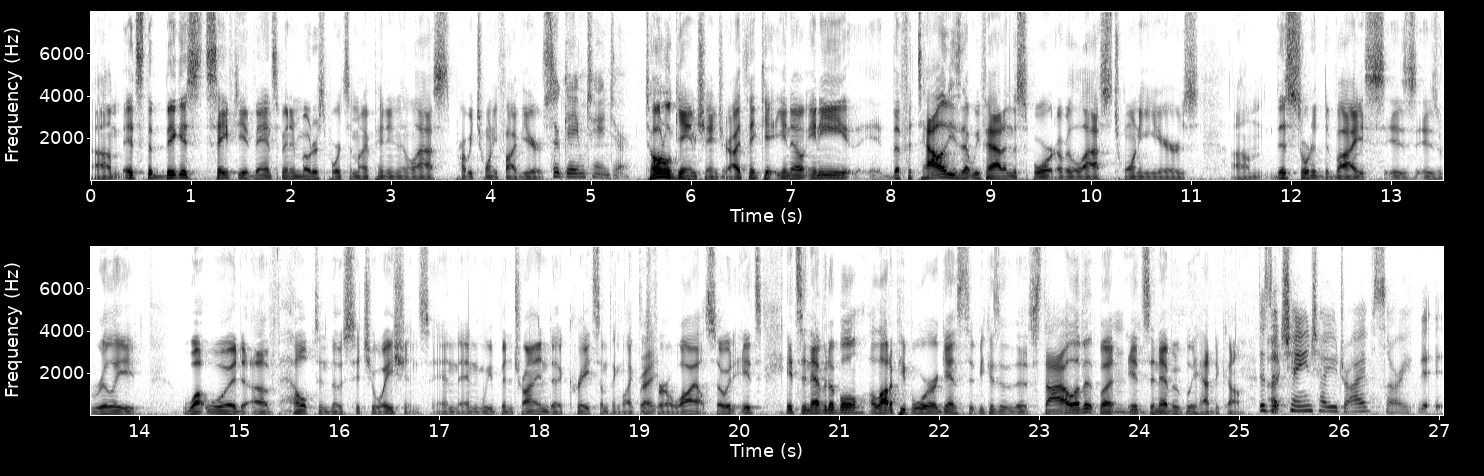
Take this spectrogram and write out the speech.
Um, it's the biggest safety advancement in motorsports, in my opinion, in the last probably 25 years So, game changer. total game changer. I think it, you know any the fatalities that we've had in the sport over the last 20 years. Um, this sort of device is is really what would have helped in those situations, and and we've been trying to create something like this Right. for a while. So it, it's it's inevitable. A lot of people were against it because of the style of it, but mm-hmm. it's inevitably had to come. Does it change how you drive? Sorry. I- I-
